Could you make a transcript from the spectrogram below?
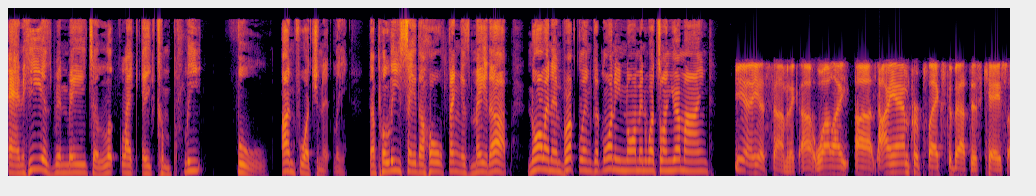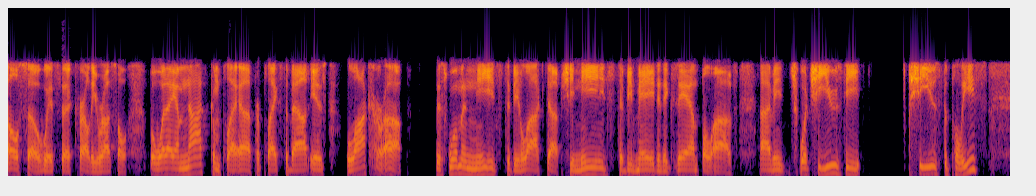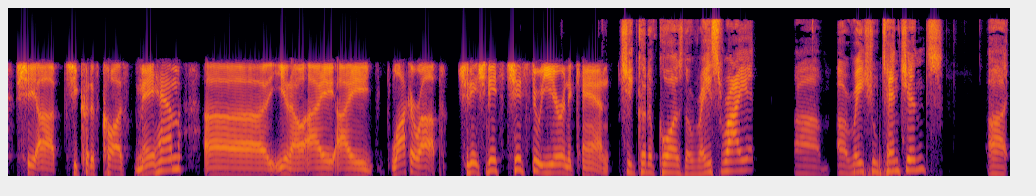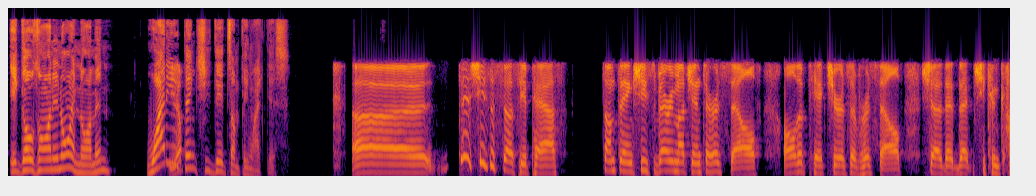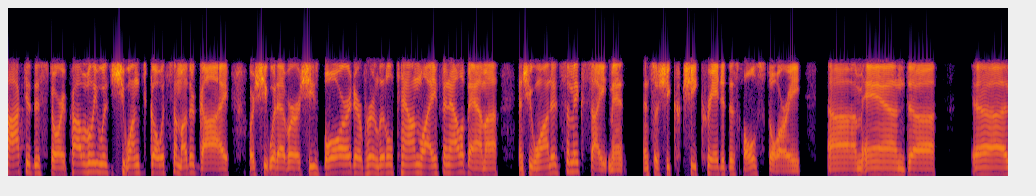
and he has been made to look like a complete fool unfortunately the police say the whole thing is made up norman in brooklyn good morning norman what's on your mind Yeah, yes, Dominic. Uh, well, I uh, I am perplexed about this case also with uh, Carlee Russell, but what I am not comple- uh, perplexed about is lock her up. This woman needs to be locked up. She needs to be made an example of. I mean, what she used the she used the police. She uh she could have caused mayhem. Uh, you know, I I lock her up. She needs she needs she needs to do a year in a can. She could have caused a race riot, um, uh, racial tensions. Uh, it goes on and on, Norman. Why do you Yep. think she did something like this? Uh, she's a sociopath. Something she's very much into herself. All the pictures of herself show that that she concocted this story. Probably was she wanted to go with some other guy, or she whatever. Or she's bored of her little town life in Alabama, and she wanted some excitement, and so she she created this whole story. Um, and uh, uh,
